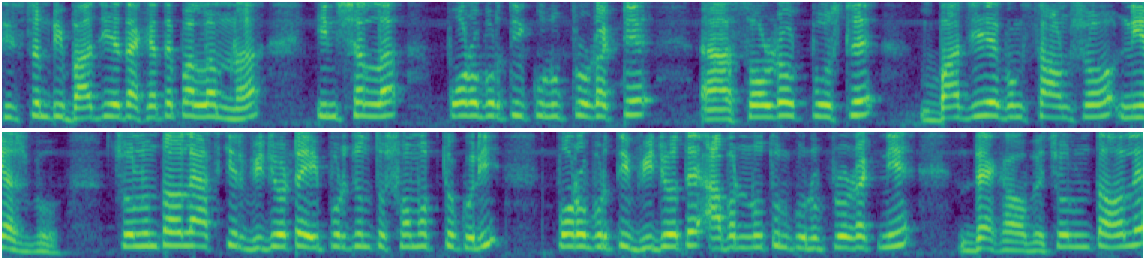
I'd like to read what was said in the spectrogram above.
সিস্টেমটি বাজিয়ে দেখাতে পারলাম না। ইনশাল্লাহ পরবর্তী কোনো প্রোডাক্টে সোল্ড আউট পোস্টে বাজিয়ে এবং সাউন্ড সহ নিয়ে আসব। চলুন তাহলে আজকের ভিডিওটা এই পর্যন্ত সমাপ্ত করি। পরবর্তী ভিডিওতে আবার নতুন কোনো প্রোডাক্ট নিয়ে দেখা হবে। চলুন তাহলে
